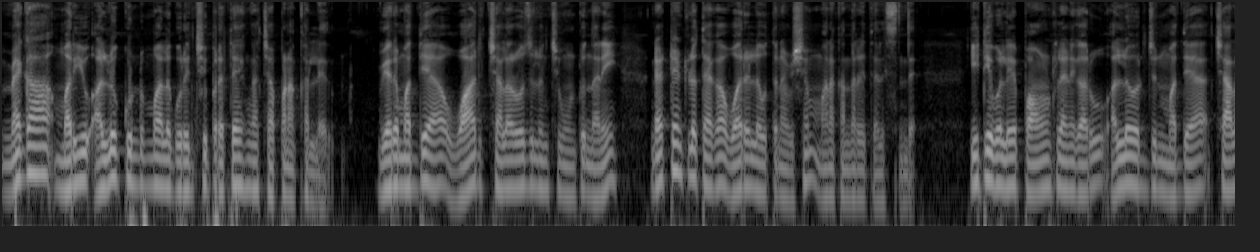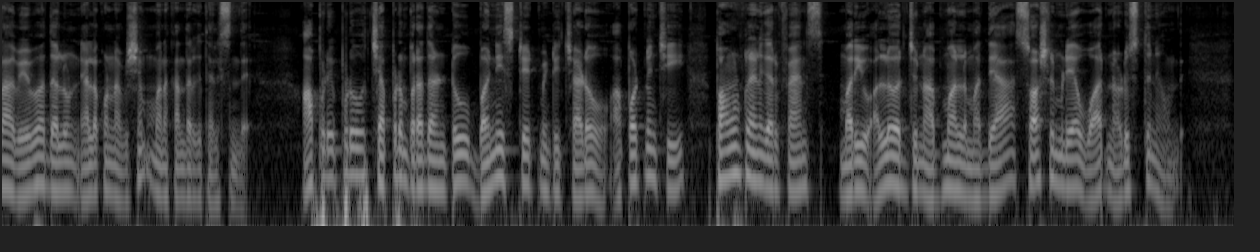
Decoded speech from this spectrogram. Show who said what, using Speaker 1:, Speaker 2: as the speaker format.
Speaker 1: Mega మరియు అల్లు కుటుంబాల గురించి ప్రత్యేకంగా చెప్పనక్కర్లేదు. వీరి మధ్య వారి చాలా రోజుల నుంచి ఉంటుందని నెట్టెంట్లో తెగ వైరల్ అవుతున్న విషయం మనకందరికీ తెలిసిందే. ఇటీవలే పవన్ కళ్యాణ్ గారు అల్లు అర్జున్ మధ్య చాలా వివాదాలు నెలకొన్న విషయం మనకందరికీ తెలిసిందే. అప్పుడెప్పుడో చెప్పడం బ్రదర్ అంటూ బన్నీ స్టేట్మెంట్ ఇచ్చాడో అప్పటి నుంచి పవన్ కళ్యాణ్ గారి ఫ్యాన్స్ మరియు అల్లు అర్జున్ అభిమానుల మధ్య సోషల్ మీడియా వార్ నడుస్తూనే ఉంది.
